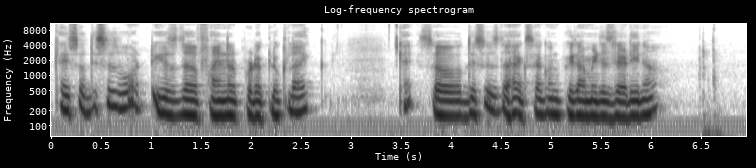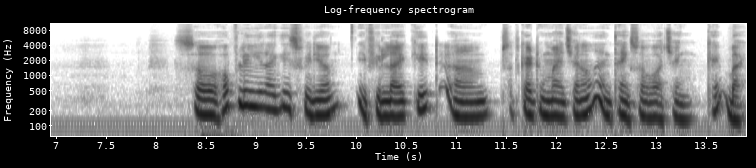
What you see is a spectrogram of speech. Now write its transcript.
Okay so this is what is the final product look like. Okay so this is the hexagon pyramid is ready now so hopefully you like this video. If you like it um, subscribe to my channel and thanks for watching. Okay bye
